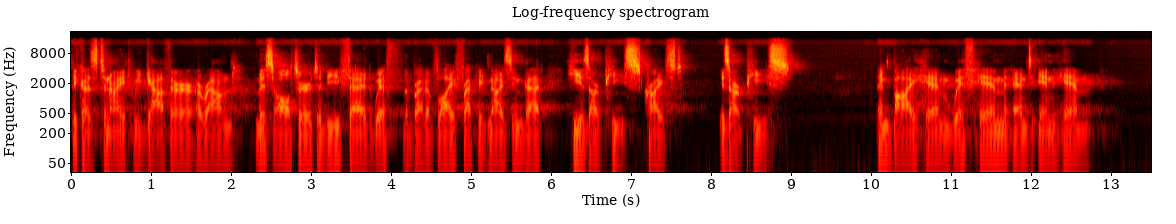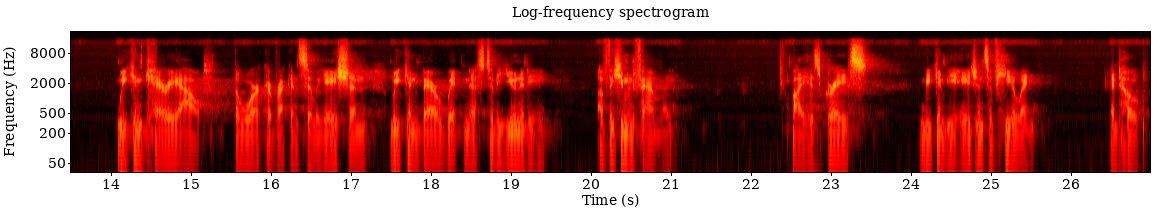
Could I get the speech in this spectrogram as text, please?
because tonight we gather around this altar to be fed with the bread of life, recognizing that He is our peace. Christ is our peace. And by Him, with Him, and in Him, we can carry out the work of reconciliation. We can bear witness to the unity of the human family. By His grace, we can be agents of healing and hope.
